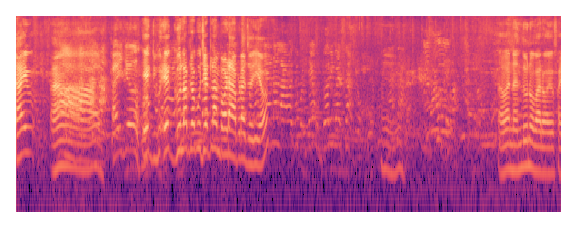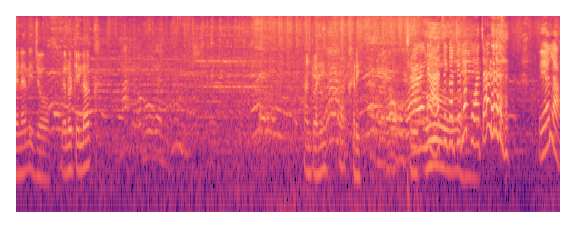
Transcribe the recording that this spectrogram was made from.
લાઈવ એક એક ગુલાબજાંબુ જેટલા પડે આપડા જોઈએ હો. હવે નંદુનો વારો આવ્યો ફાઇનલી જો. પેલો તિલક. અને પછી રાખડી હાથી પહોંચાડે એલા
